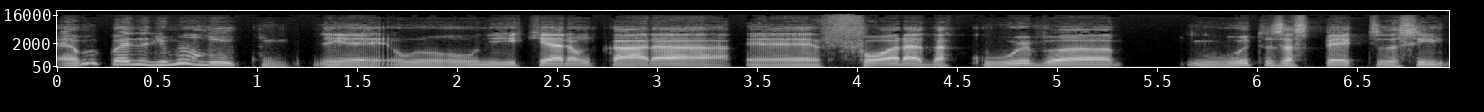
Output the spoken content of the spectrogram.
é uma coisa de maluco. É, o, o, Nick era um cara é, fora da curva, em muitos aspectos, assim,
